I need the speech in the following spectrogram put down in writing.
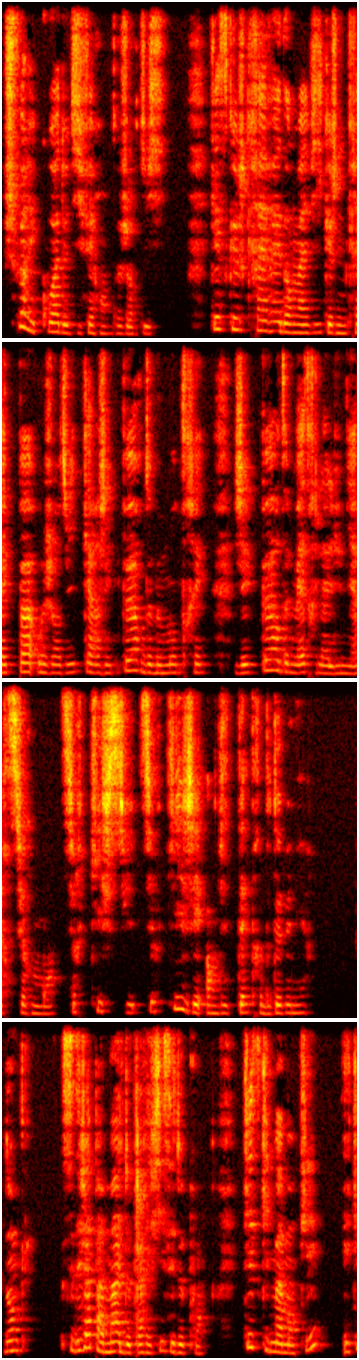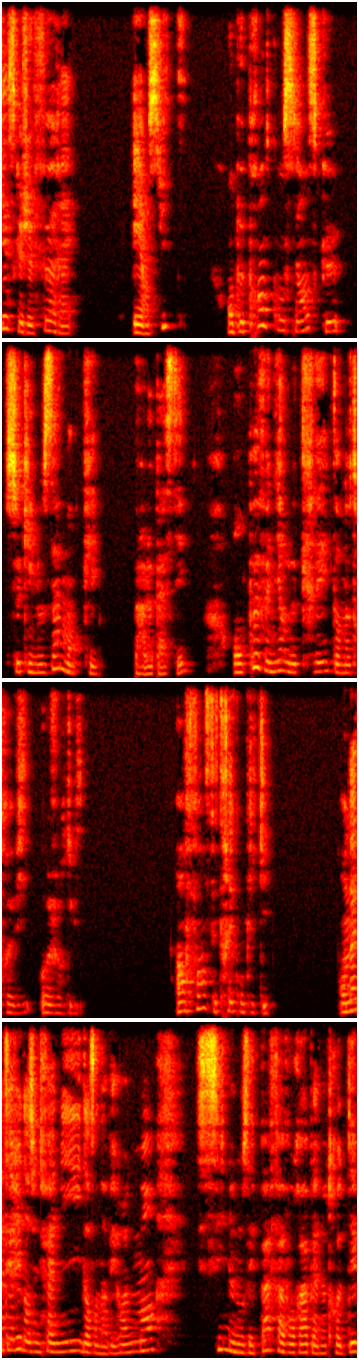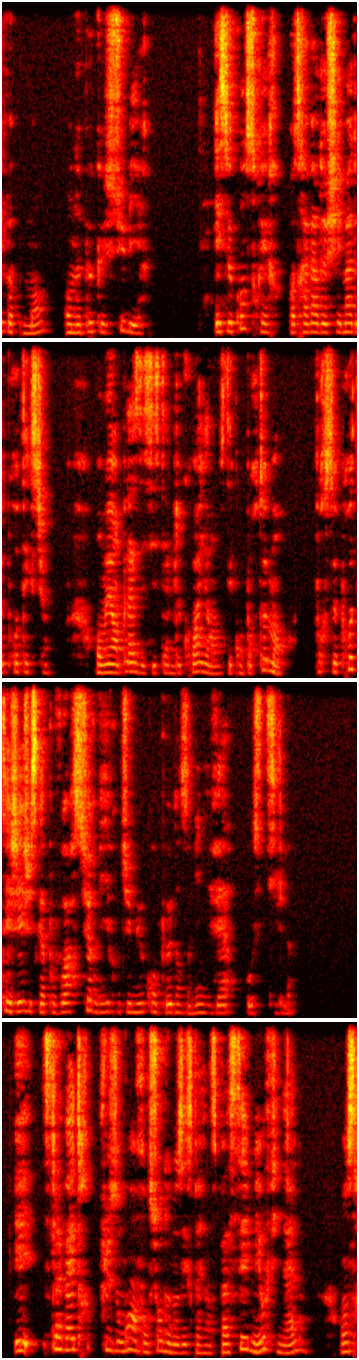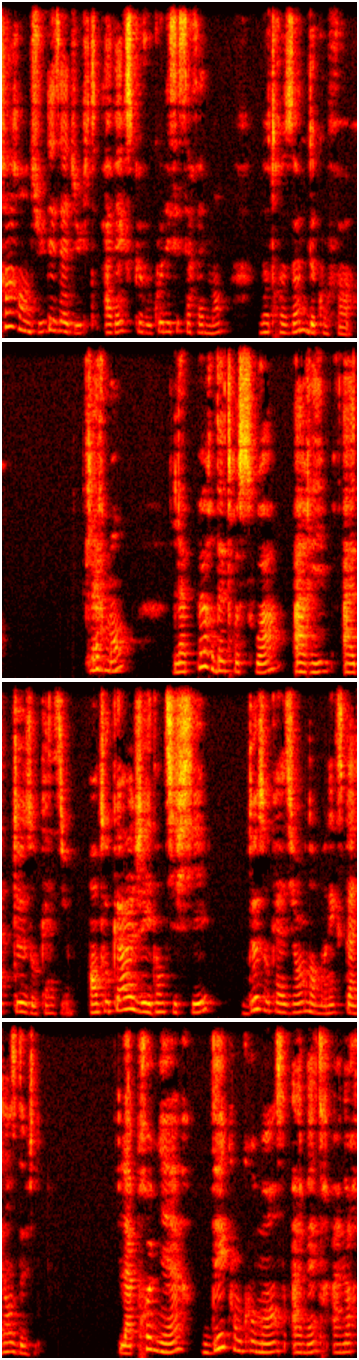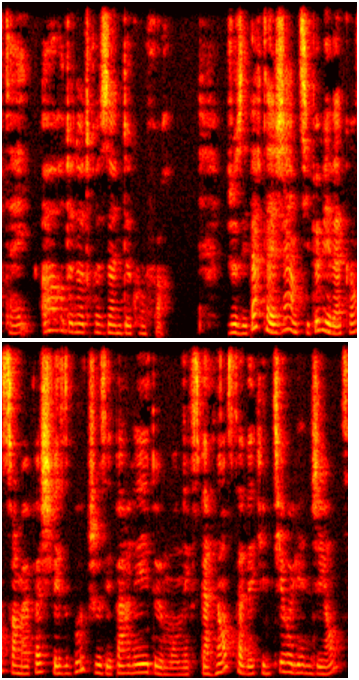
Je ferais quoi de différent d'aujourd'hui? Qu'est-ce que je créerais dans ma vie que je ne crée pas aujourd'hui? Car j'ai peur de me montrer, j'ai peur de mettre la lumière sur moi, sur qui je suis, sur qui j'ai envie d'être, de devenir. Donc, c'est déjà pas mal de clarifier ces deux points. Qu'est-ce qu'il m'a manqué et qu'est-ce que je ferais? Et ensuite, on peut prendre conscience que ce qui nous a manqué par le passé, on peut venir le créer dans notre vie aujourd'hui. Enfant, c'est très compliqué. On atterrit dans une famille, dans un environnement, s'il ne nous est pas favorable à notre développement, on ne peut que subir et se construire au travers de schémas de protection. On met en place des systèmes de croyances, des comportements, pour se protéger jusqu'à pouvoir survivre du mieux qu'on peut dans un univers hostile. Et cela va être plus ou moins en fonction de nos expériences passées, mais au final, on sera rendu des adultes avec ce que vous connaissez certainement, notre zone de confort. Clairement, la peur d'être soi arrive à deux occasions. En tout cas, j'ai identifié deux occasions dans mon expérience de vie. La première, dès qu'on commence à mettre un orteil hors de notre zone de confort. Je vous ai partagé un petit peu mes vacances sur ma page Facebook. Je vous ai parlé de mon expérience avec une tyrolienne géante.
